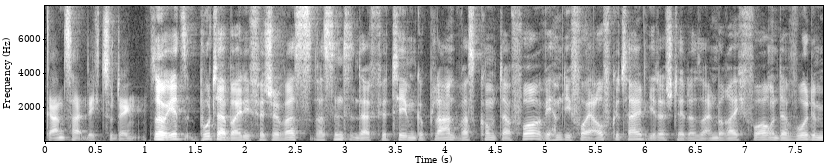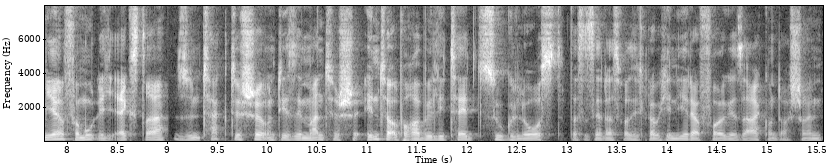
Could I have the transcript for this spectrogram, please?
ganzheitlich zu denken. So, jetzt Butter bei die Fische. Was, was sind denn da für Themen geplant? Was kommt da vor? Wir haben die vorher aufgeteilt. Jeder stellt also einen Bereich vor und da wurde mir vermutlich extra syntaktische und die semantische Interoperabilität zugelost Toast. Das ist ja das, was ich, glaube ich, in jeder Folge sage und auch schon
